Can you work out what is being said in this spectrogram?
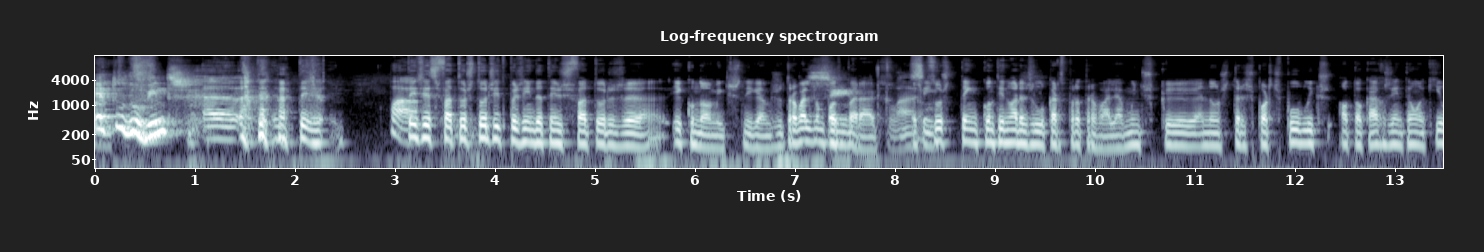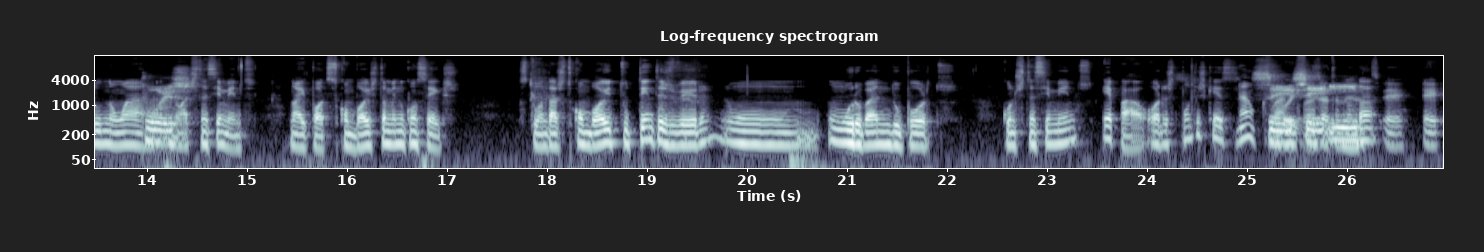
sabe É tudo ouvintes. Tem- Pá, tens esses fatores todos e depois ainda tens os fatores eh, económicos, digamos. O trabalho não pode Sim, parar. claro. As Sim. pessoas têm que continuar a deslocar-se para o trabalho. Há muitos que andam nos transportes públicos, autocarros, então aquilo não há, Pois. não há distanciamento. Não há hipótese. Comboios também não consegues. Se tu andares de comboio, tu tentas ver um, um urbano do Porto com distanciamento, é pá, horas de ponta esquece. não, Sim, claro, sim. claro. Exatamente. É, é.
